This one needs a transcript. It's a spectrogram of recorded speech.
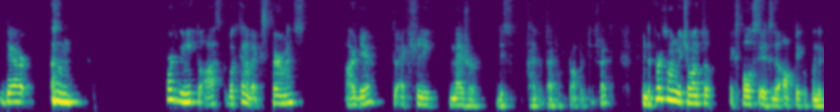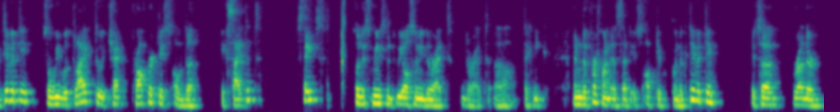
there, first we need to ask what kind of experiments are there to actually measure this type of, type of properties, right? And the first one which I want to expose is the optical conductivity. So we would like to check properties of the excited states. So this means that we also need the right, the right uh, technique. And the first one, as I said, is optical conductivity. It's a rather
